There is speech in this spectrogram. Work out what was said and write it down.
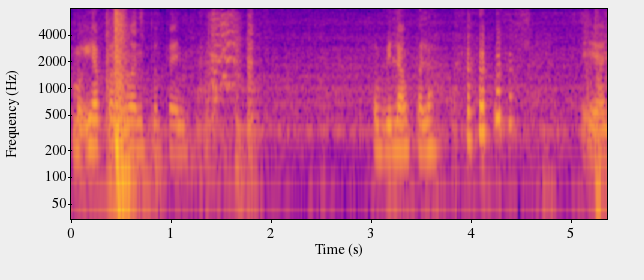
Mag-ihap ka ng 1 to 10. O, bilang pala. Ayan.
